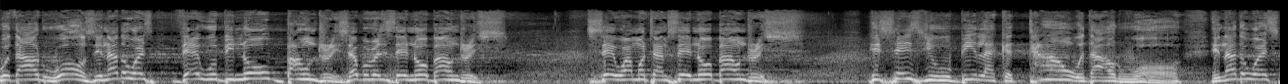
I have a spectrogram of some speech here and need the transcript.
without walls. In other words, there will be no boundaries. Everybody say no boundaries. Say one more time, say no boundaries. He says you will be like a town without wall. In other words,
